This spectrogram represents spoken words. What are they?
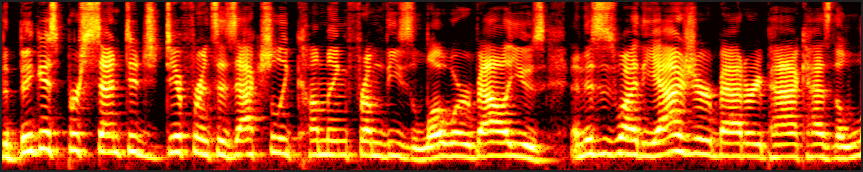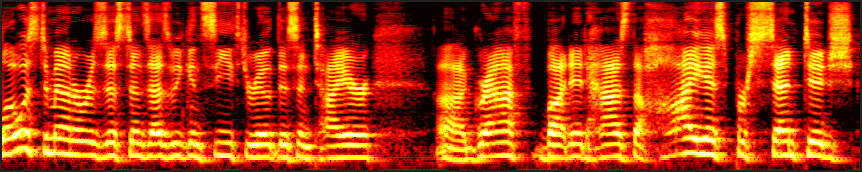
The biggest percentage difference is actually coming from these lower values. And this is why the Azure battery pack has the lowest amount of resistance resistance as we can see throughout this entire uh, graph, but it has the highest percentage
